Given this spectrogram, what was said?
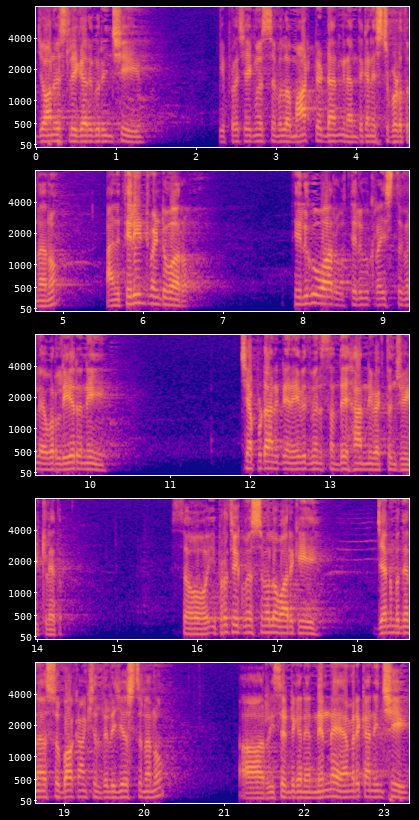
జాన్ వెస్లీ గారి గురించి ఈ ప్రత్యేకమైన సమయంలో మాట్లాడడానికి నేను ఎంతగానో ఇష్టపడుతున్నాను. ఆయన తెలియనటువంటి వారు తెలుగువారు తెలుగు క్రైస్తవులు ఎవరు లేరని చెప్పడానికి నేను ఏ విధమైన సందేహాన్ని వ్యక్తం చేయట్లేదు. సో ఈ ప్రత్యేకమైన సమయంలో వారికి జన్మదిన శుభాకాంక్షలు తెలియజేస్తున్నాను. రీసెంట్గా నేను నిన్నే అమెరికా నుంచి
